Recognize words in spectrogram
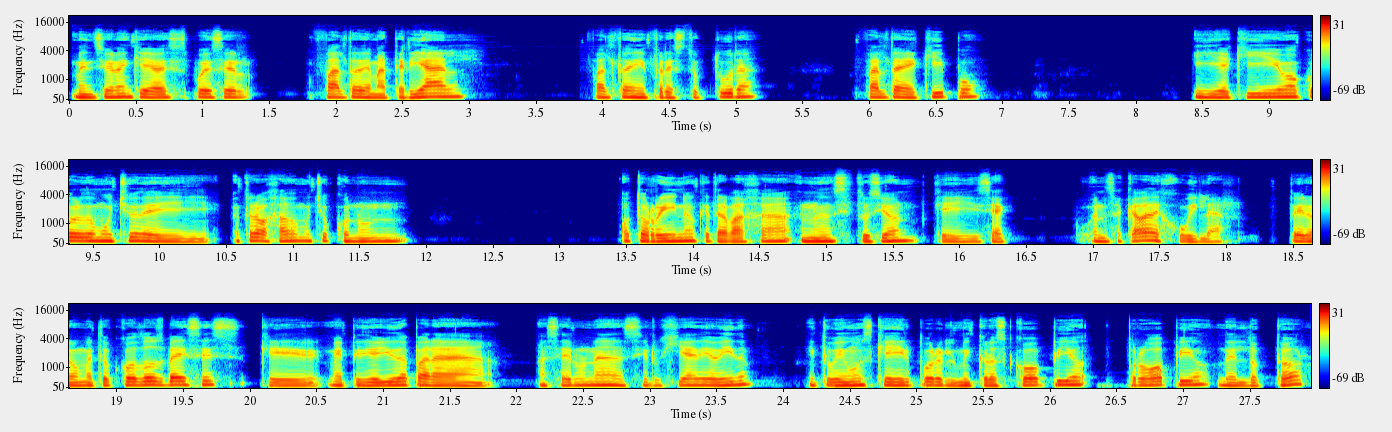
Mencionan que a veces puede ser falta de material, falta de infraestructura, falta de equipo. Y aquí me acuerdo mucho de, he trabajado mucho con un otorrino que trabaja en una institución que se, bueno, se acaba de jubilar pero me tocó dos veces que me pidió ayuda para hacer una cirugía de oído y tuvimos que ir por el microscopio propio del doctor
